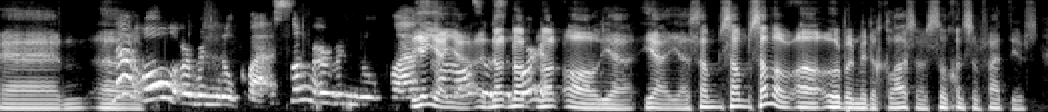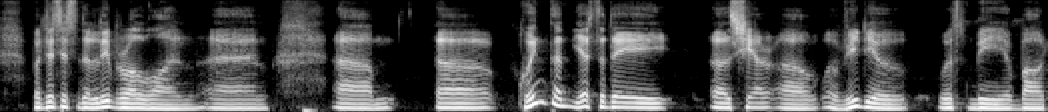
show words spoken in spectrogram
and uh, Not all urban middle class. Some urban middle class. yeah, yeah, yeah. Not, not, supportive. not all. Yeah, yeah, yeah. Some, some, some of uh, urban middle class are so conservatives, but this is the liberal one. And um, uh, Quinton yesterday uh, shared a, a video with me about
